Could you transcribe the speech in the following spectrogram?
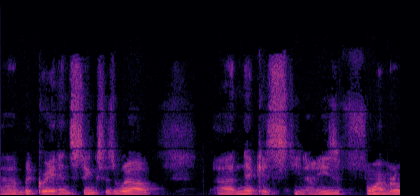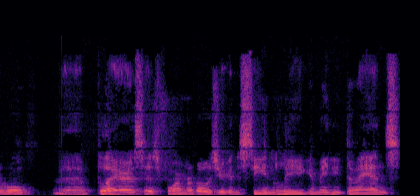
uh, but great instincts as well. Uh, Nick is, you know, he's a formidable uh, player, as, as formidable as you're going to see in the league. I mean, he demands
